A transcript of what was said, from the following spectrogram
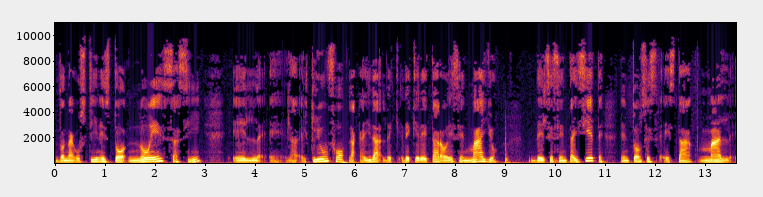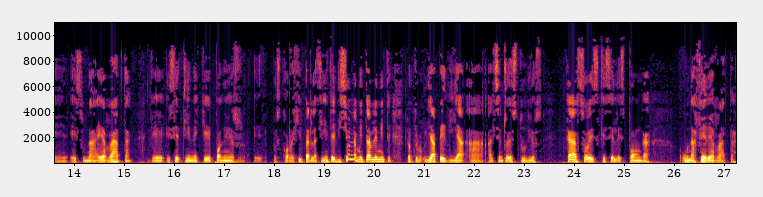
don Agustín, esto no es así. El, eh, triunfo, la caída de, de, Querétaro es en mayo del 67, entonces está mal, eh, es una errata que se tiene que poner, eh, pues corregir para la siguiente edición. Lamentablemente, lo que ya pedía al Centro de Estudios Carso es que se les ponga una fe de ratas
